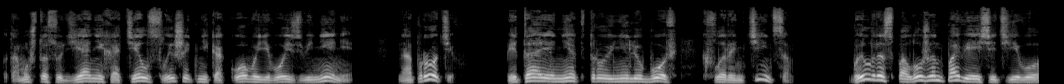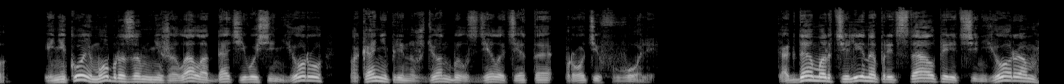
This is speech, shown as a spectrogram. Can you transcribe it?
потому что судья не хотел слышать никакого его извинения. Напротив, питая некоторую нелюбовь к флорентинцам, был расположен повесить его и никоим образом не желал отдать его сеньору, пока не принужден был сделать это против воли. Когда Мартелина предстал перед сеньором,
